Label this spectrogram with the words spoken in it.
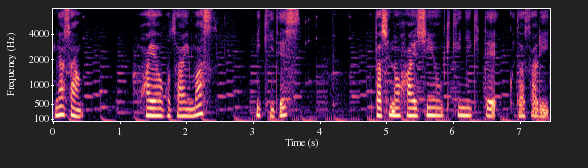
皆さんおはようございます。ミキです。私の配信を聞きに来てくださり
